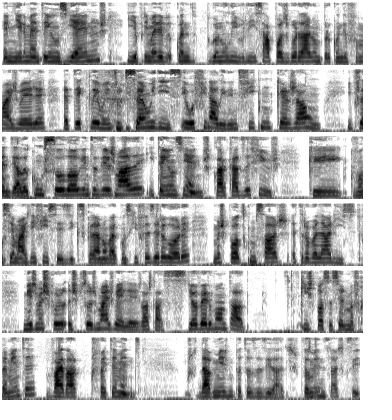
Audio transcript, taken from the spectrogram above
a minha irmã tem 11 anos e a primeira quando pegou no livro, disse: Ah, podes guardar um para quando eu for mais velha. Até que leu a introdução e disse: Eu afinal identifico-me que quero já um. E portanto, ela começou logo entusiasmada e tem 11 anos. Claro que há desafios que, que vão ser mais difíceis e que se calhar não vai conseguir fazer agora, mas pode começar a trabalhar isso. Mesmo as, as pessoas mais velhas, lá está, se houver vontade que isto possa ser uma ferramenta, vai dar perfeitamente. Porque dá mesmo para todas as idades. Pelo menos acho que sim.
